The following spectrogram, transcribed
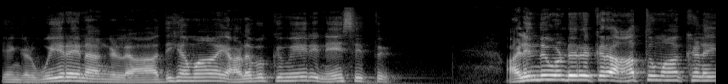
எங்கள் உயிரை நாங்கள் அதிகமாய் அளவுக்கு மீறி நேசித்து அழிந்து கொண்டிருக்கிற ஆத்துமாக்களை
